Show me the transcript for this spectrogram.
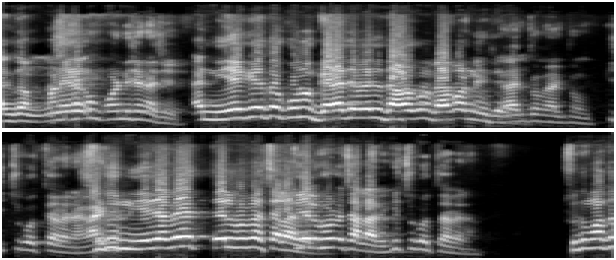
একদম মানে এরকম কন্ডিশন আছে। আর নিয়ে গিয়ে তো কোনো গ্যারাজে গ্যারাজে দেওয়ার কোনো ব্যাপার নেই। একদম একদম। কিছু করতে হবে না। শুধু নিয়ে যাবে তেল ভরবে চালাবে। তেল ভরবে চালাবে কিছু করতে হবে না। শুধুমাত্র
